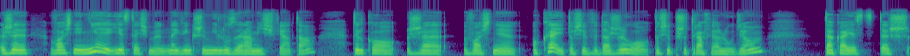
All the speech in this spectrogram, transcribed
że właśnie nie jesteśmy największymi luzerami świata, tylko że właśnie okej, okay, to się wydarzyło, to się przytrafia ludziom. Taka jest też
